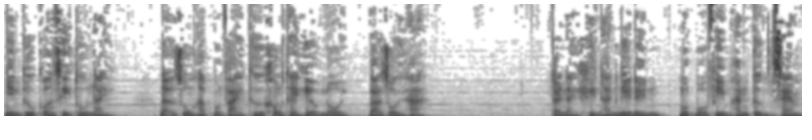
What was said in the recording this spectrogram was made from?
Nghiên cứu con dị thú này, Đã dung hợp một vài thứ không thể hiểu nổi, Và rồi hả? Cái này khiến hắn nghĩ đến Một bộ phim hắn từng xem.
